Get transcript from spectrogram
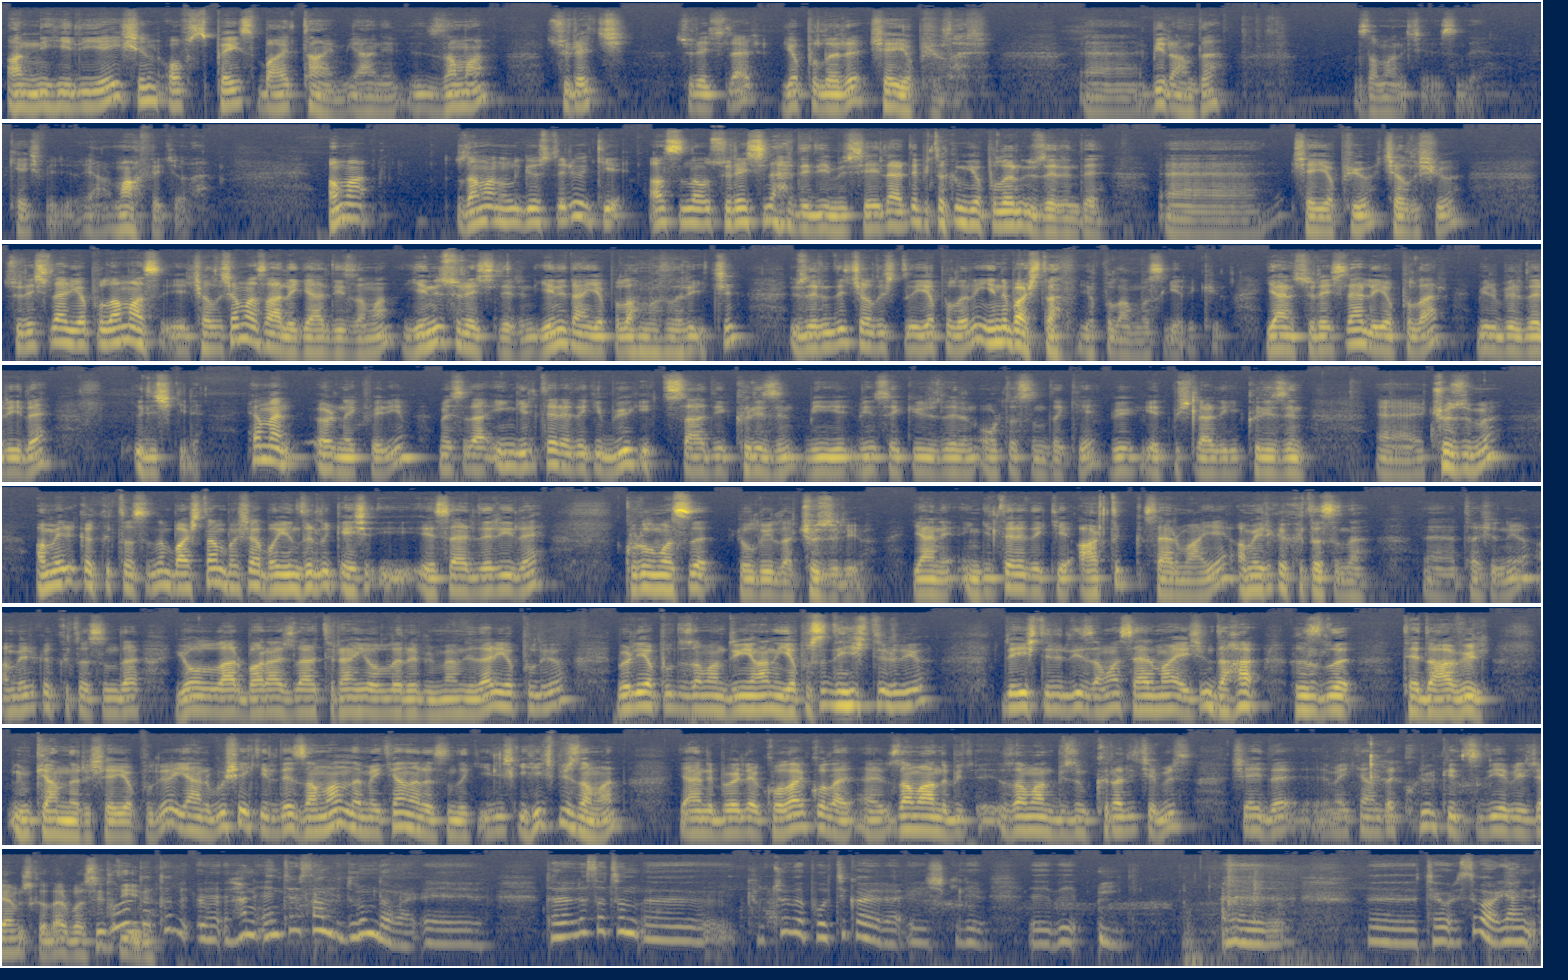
Annihilation of space by time yani zaman, süreç, süreçler, yapıları şey yapıyorlar. E, bir anda zaman içerisinde keşfediyor yani mahvediyorlar. Ama zaman onu gösteriyor ki aslında o süreçler dediğimiz şeyler de bir takım yapıların üzerinde e, şey yapıyor, çalışıyor. Süreçler yapılamaz, e, çalışamaz hale geldiği zaman yeni süreçlerin yeniden yapılanmaları için üzerinde çalıştığı yapıların yeni baştan yapılanması gerekiyor. Yani süreçlerle yapılar birbirleriyle ilişkili. Hemen örnek vereyim. Mesela İngiltere'deki büyük iktisadi krizin 1800'lerin ortasındaki büyük 70'lerdeki krizin e, çözümü Amerika kıtasının baştan başa bayındırlık eserleriyle kurulması yoluyla çözülüyor. Yani İngiltere'deki artık sermaye Amerika kıtasına e, taşınıyor. Amerika kıtasında yollar, barajlar, tren yolları bilmem neler yapılıyor. Böyle yapıldığı zaman dünyanın yapısı değiştiriliyor. Değiştirildiği zaman sermaye için daha hızlı tedavül imkanları şey yapılıyor. Yani bu şekilde zamanla mekan arasındaki ilişki hiçbir zaman yani böyle kolay kolay yani e, zamanı zaman bizim kraliçemiz şeyde e, mekanda kül kedisi diyebileceğimiz kadar basit Bu değil. tabii e, hani enteresan bir durum da var. E, Tarallasat'ın e, kültür ve politikayla ilişkili e, bir e, e, teorisi var. Yani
